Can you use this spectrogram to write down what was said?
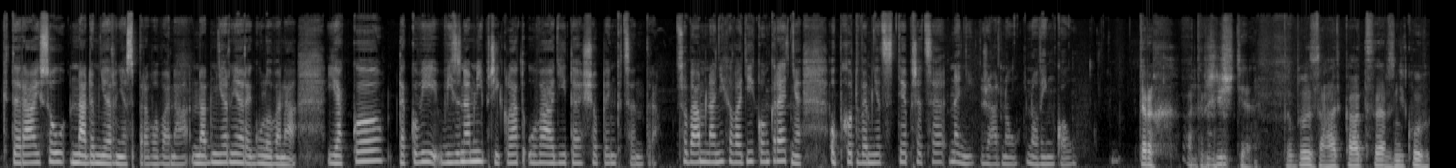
která jsou nadměrně spravovaná, nadměrně regulovaná. Jako takový významný příklad uvádíte shopping centra. Co vám na nich vadí konkrétně? Obchod ve městě přece není žádnou novinkou. Trh a tržiště. To byl základ vzniku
